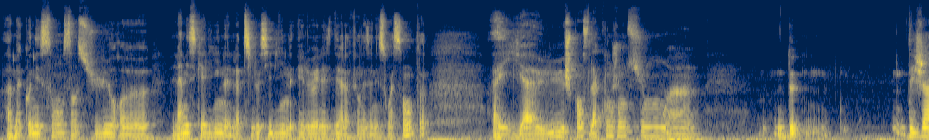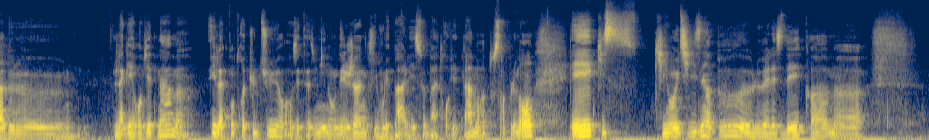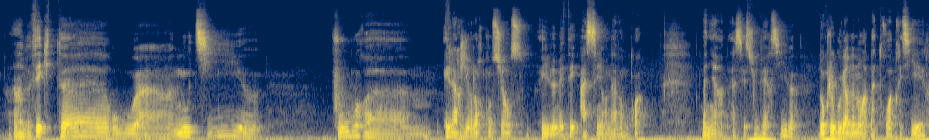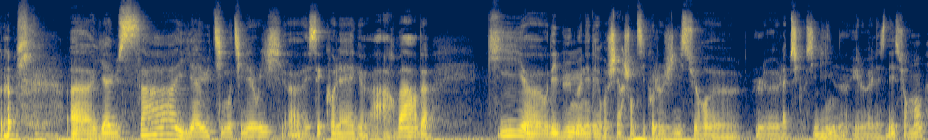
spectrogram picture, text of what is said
à ma connaissance, hein, sur la mescaline, la psilocybine et le LSD à la fin des années 60. il y a eu, je pense, la conjonction de, déjà de la guerre au Vietnam et la contre-culture aux États-Unis, donc des jeunes qui ne voulaient pas aller se battre au Vietnam, hein, tout simplement, et qui, qui, ont utilisé un peu euh, le LSD comme euh, un vecteur ou un outil euh, pour élargir leur conscience. Et ils le mettaient assez en avant, quoi, de manière assez subversive. Donc le gouvernement n'a pas trop apprécié. Euh, il y a eu ça, il y a eu Timothy Leary euh, et ses collègues à Harvard qui, euh, au début, menaient des recherches en psychologie sur la psilocybine et le LSD sûrement,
